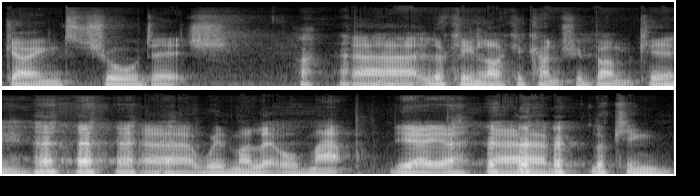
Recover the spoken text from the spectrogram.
going to Shoreditch, uh, looking like a country bumpkin uh, with my little map Yeah, yeah. uh, looking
